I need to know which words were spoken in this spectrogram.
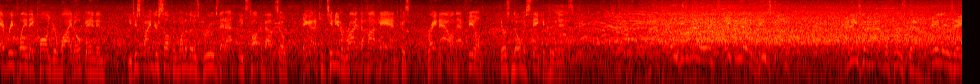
every play they call, you're wide open, and you just find yourself in one of those grooves that athletes talk about. So they got to continue to ride the hot hand because right now on that field, there's no mistaking who it is. That's over the middle and taken in. He's got it. And he's going to have the first down. It is a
